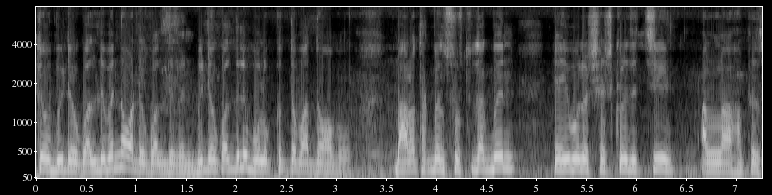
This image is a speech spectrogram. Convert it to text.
কেউ ভিডিও কল দেবেন না অডিও কল দেবেন। ভিডিও কল দিলে ব্লক করতে বাধ্য হব। ভালো থাকবেন সুস্থ থাকবেন। এই বলে শেষ করে দিচ্ছি। আল্লাহ হাফেজ।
